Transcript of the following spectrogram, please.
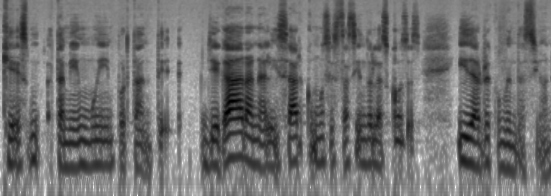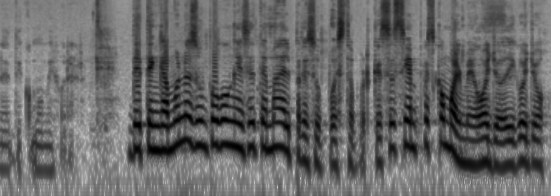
que es también muy importante. Llegar a analizar cómo se están haciendo las cosas y dar recomendaciones de cómo mejorar. Detengámonos un poco en ese tema del presupuesto, porque ese siempre es como el meollo, digo yo.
